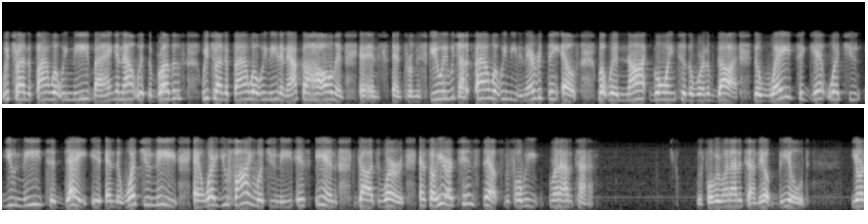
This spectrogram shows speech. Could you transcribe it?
We're trying to find what we need by hanging out with the brothers. We're trying to find what we need in alcohol and, and, and promiscuity. We're trying to find what we need in everything else, but we're not going to the Word of God. The way to get what you, you need today and the, what you need and where you find what you need is in God's Word. And so here are 10 steps before we run out of time before we run out of time to help build your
